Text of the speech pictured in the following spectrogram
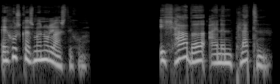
έχω σκασμένο λάστιχο, Ich habe einen Platten.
